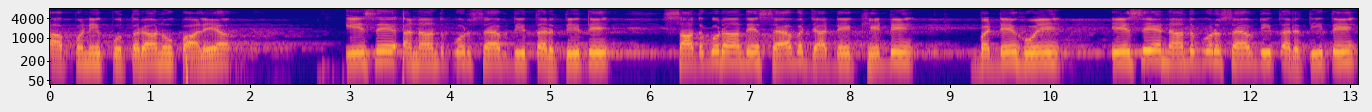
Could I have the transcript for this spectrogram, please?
ਆਪਣੇ ਪੁੱਤਰਾਂ ਨੂੰ ਪਾਲਿਆ। ਇਸੇ ਆਨੰਦਪੁਰ ਸਾਹਿਬ ਦੀ ਧਰਤੀ ਤੇ ਸਤਿਗੁਰਾਂ ਦੇ ਸਾਹਿਬਜ਼ਾਦੇ ਖੇਡੇ। ਵੱਡੇ ਹੋਏ ਇਸੇ ਆਨੰਦਪੁਰ ਸਾਹਿਬ ਦੀ ਧਰਤੀ ਤੇ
